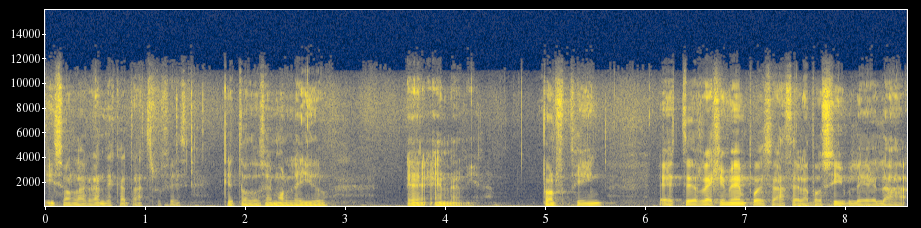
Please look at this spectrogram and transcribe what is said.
y son las grandes catástrofes que todos hemos leído eh, en la vida. Por fin, este régimen pues hace la posible las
